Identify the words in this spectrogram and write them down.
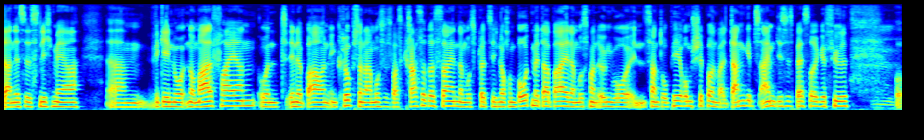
Dann ist es nicht mehr ähm, wir gehen nur normal feiern und in eine Bar und in Clubs, sondern dann muss es was krasseres sein, dann muss plötzlich noch ein Boot mit dabei, dann muss man irgendwo in Saint-Tropez rumschippern, weil dann gibt es einem dieses bessere Gefühl. Mhm.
